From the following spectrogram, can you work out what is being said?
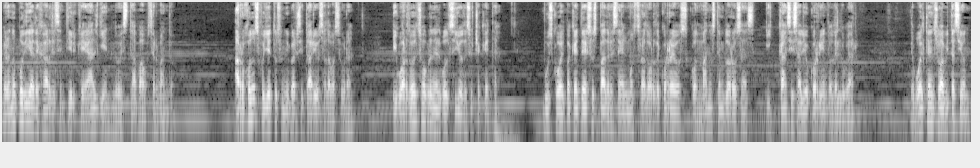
pero no podía dejar de sentir que alguien lo estaba observando. Arrojó los folletos universitarios a la basura y guardó el sobre en el bolsillo de su chaqueta. Buscó el paquete de sus padres en el mostrador de correos con manos temblorosas y casi salió corriendo del lugar. De vuelta en su habitación,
